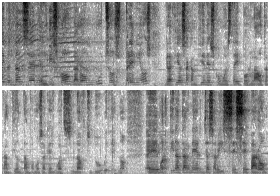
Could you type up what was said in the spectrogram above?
Private Dancer, el disco, ganó muchos premios gracias a canciones como esta y por la otra canción tan famosa que es What's Love to Do With It, ¿no? Eh, bueno, Tina Turner, ya sabéis, se separó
